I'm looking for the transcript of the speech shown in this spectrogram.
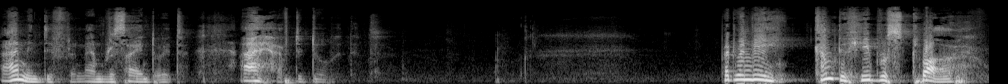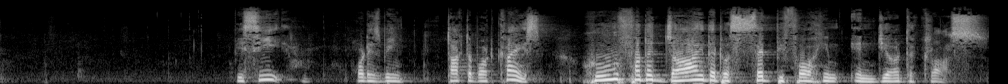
I'm indifferent, I'm resigned to it. I have to do it. But when we come to Hebrews 12, we see what is being talked about Christ, who for the joy that was set before him endured the cross.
